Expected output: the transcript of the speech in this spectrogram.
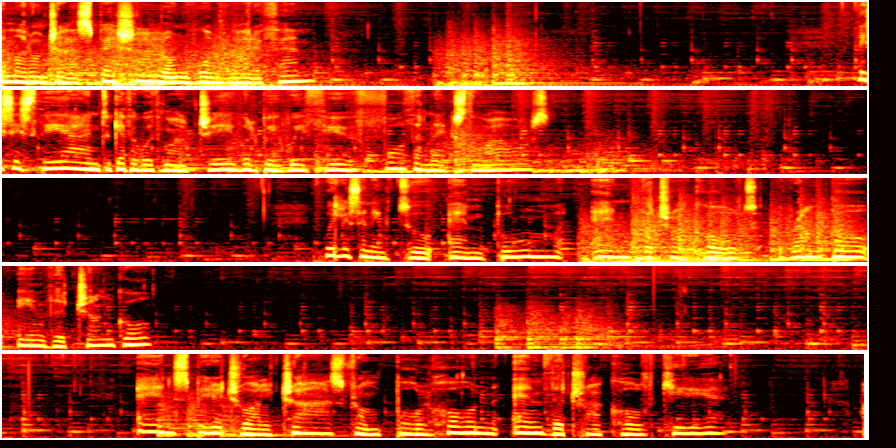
MADONJAZZ special on Worldwide FM. This is Thea, and together with Mark G, we'll be with you for the next two hours. We're listening to M'Boom and the track called Rumble in the Jungle. And spiritual jazz from Paul Horn and the track called Kyrie.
